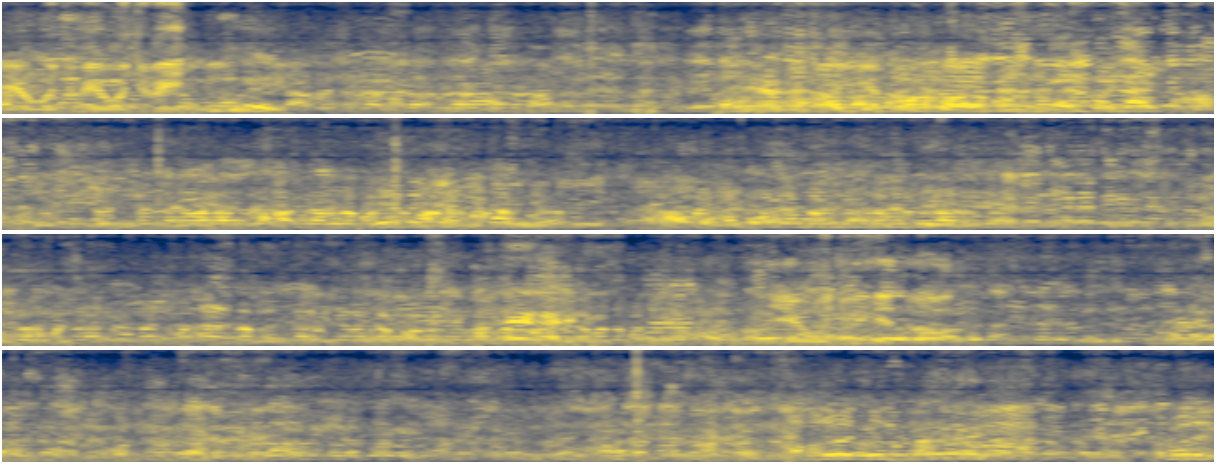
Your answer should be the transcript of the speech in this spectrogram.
हे उजवी उजवी. हे उजवी घेतो गेली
